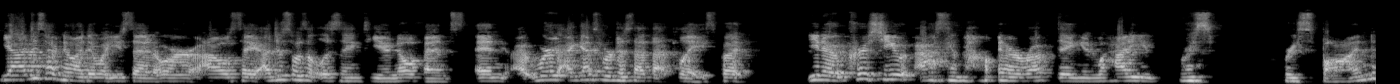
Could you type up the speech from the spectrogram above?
yeah, I just have no idea what you said, or I will say, I just wasn't listening to you. No offense. And uh, we're, I guess we're just at that place, but you know, Chris, you asked about interrupting and how do you res- respond.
